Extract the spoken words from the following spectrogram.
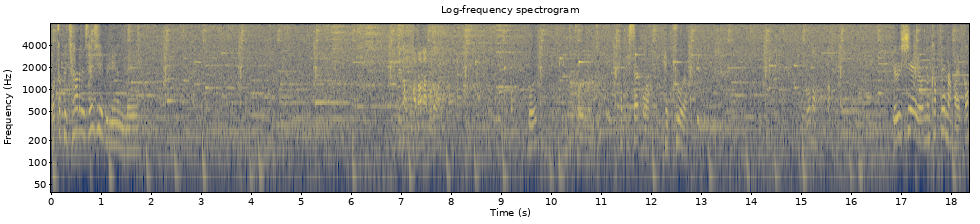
어차피 차를 3시에 빌리는데. 국지성 바나나 보러 가요. 뭘? 더 얼마인지? 더 비쌀 것 같아. 100%야. 그거만 볼까? 10시에 여는 카페나 갈까?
